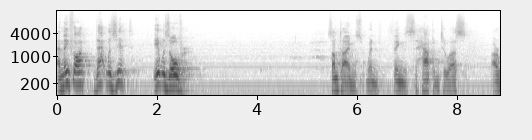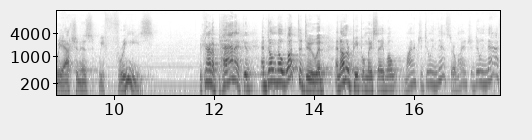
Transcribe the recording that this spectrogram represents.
And they thought that was it, it was over. Sometimes when things happen to us, our reaction is we freeze. We kind of panic and, and don't know what to do. And, and other people may say, well, why aren't you doing this or why aren't you doing that?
